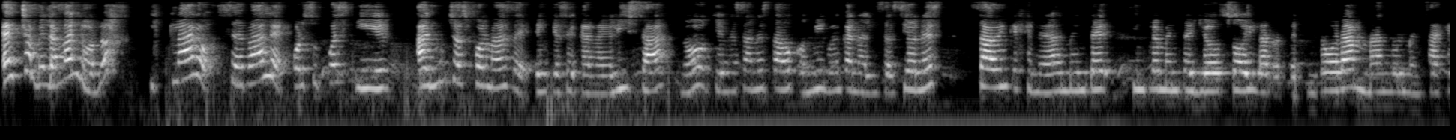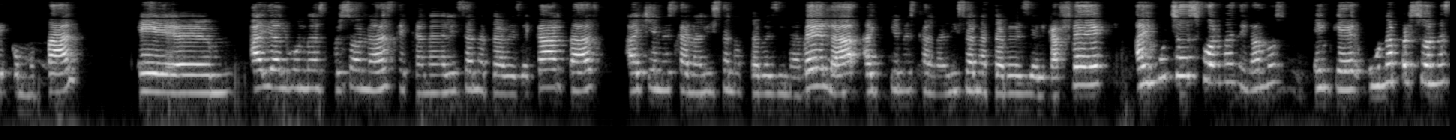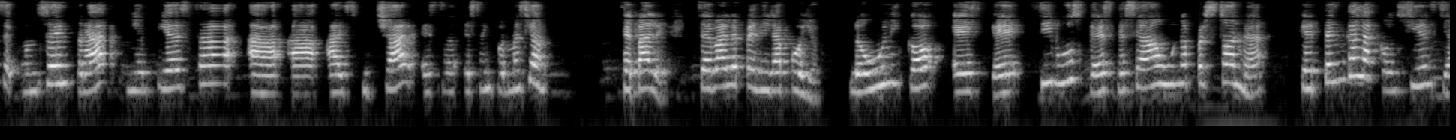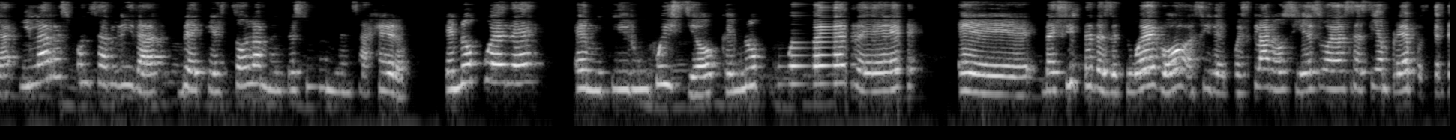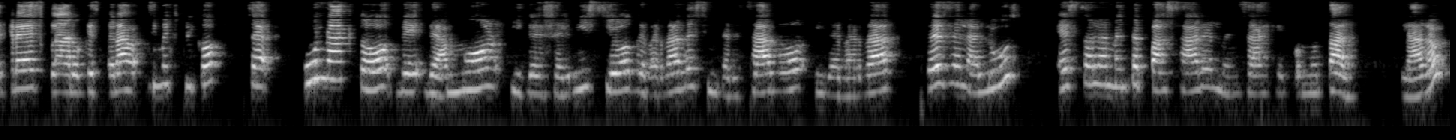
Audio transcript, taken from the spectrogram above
Échame la mano, ¿no? Y claro, se vale, por supuesto, ir. Hay muchas formas de, en que se canaliza, ¿no? Quienes han estado conmigo en canalizaciones saben que generalmente simplemente yo soy la repetidora, mando el mensaje como tal. Eh, hay algunas personas que canalizan a través de cartas, hay quienes canalizan a través de una vela, hay quienes canalizan a través del café. Hay muchas formas, digamos, en que una persona se concentra y empieza a, escuchar esa, esa, información. Se vale, se vale pedir apoyo. Lo único es que si busques que sea una persona que tenga la conciencia y la responsabilidad de que solamente es un mensajero, que no puede emitir un juicio, que no puede eh, decirte desde tu ego, así de, pues claro, si eso hace siempre, pues que te crees, claro, que esperaba. ¿Sí me explico? O sea, un acto de, de, amor y de servicio, de verdad desinteresado y de verdad desde la luz, es solamente pasar el mensaje como tal. ¿Claro?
